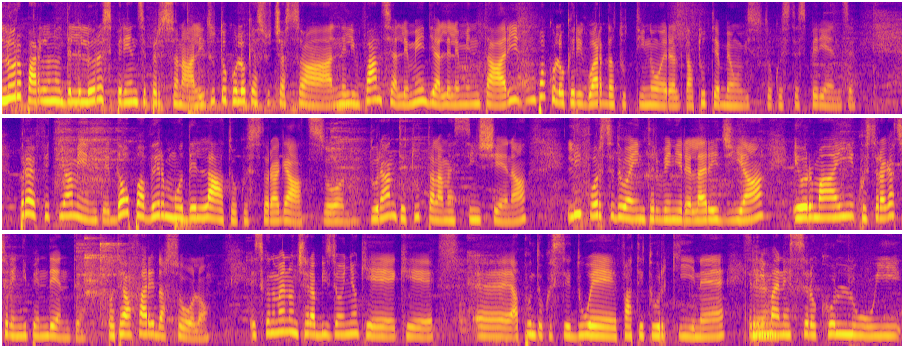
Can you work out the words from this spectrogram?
loro parlano delle loro esperienze personali, tutto quello che è successo a- nell'infanzia, alle medie, alle elementari, un po' quello che riguarda tutti noi, in realtà tutti abbiamo vissuto queste esperienze. Però effettivamente dopo aver modellato questo ragazzo durante tutta la messa in scena, lì forse doveva intervenire la regia e ormai questo ragazzo era indipendente, poteva fare da solo. E secondo me non c'era bisogno che, che, eh, appunto queste due fate turchine Sì. rimanessero con lui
